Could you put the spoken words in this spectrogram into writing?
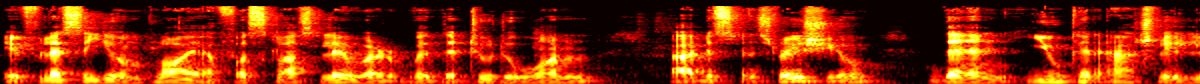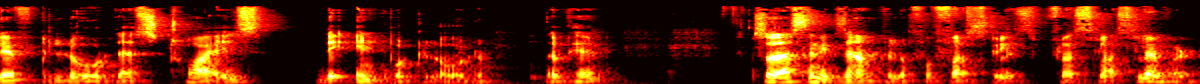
if let's say you employ a first class lever with the 2 to 1 uh, distance ratio then you can actually lift load that's twice the input load. Okay? So that's an example of a first class, first class lever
